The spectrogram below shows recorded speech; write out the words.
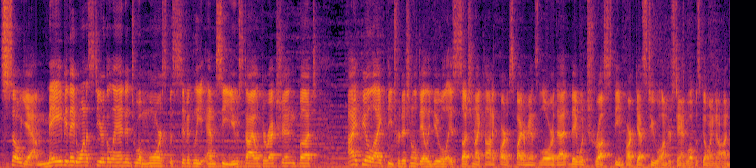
So yeah, maybe they'd want to steer the land into a more specifically MCU-style direction, but I feel like the traditional Daily Bugle is such an iconic part of Spider-Man's lore that they would trust theme park guests to understand what was going on.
